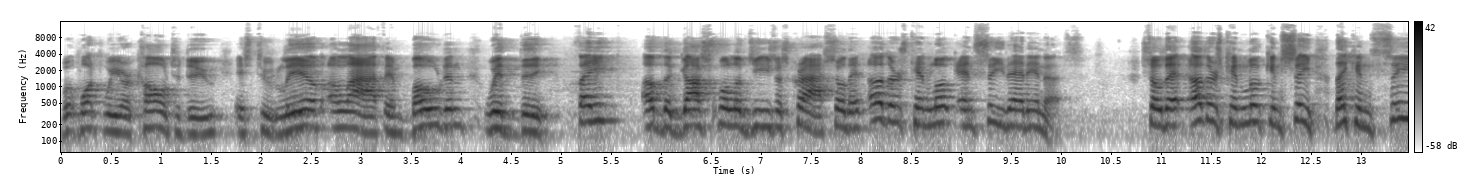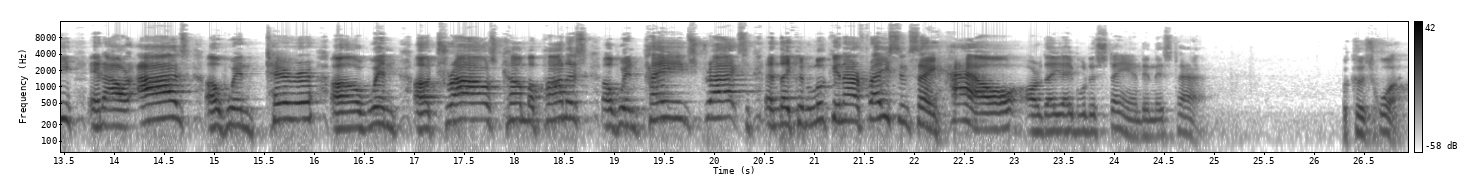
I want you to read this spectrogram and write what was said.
But what we are called to do is to live a life emboldened with the faith of the gospel of Jesus Christ so that others can look and see that in us so that others can look and see. They can see in our eyes uh, when terror, uh, when uh, trials come upon us, uh, when pain strikes, and they can look in our face and say, How are they able to stand in this time? Because what?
